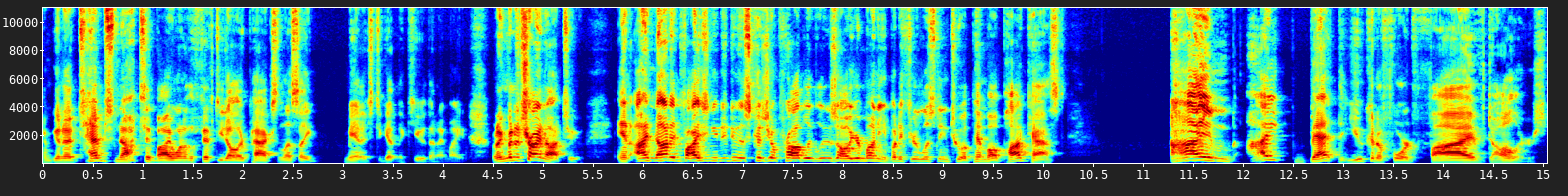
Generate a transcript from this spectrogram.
I'm going to attempt not to buy one of the $50 packs unless I manage to get in the queue, then I might. But I'm going to try not to. And I'm not advising you to do this because you'll probably lose all your money. But if you're listening to a pinball podcast, I'm I bet that you could afford five dollars.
